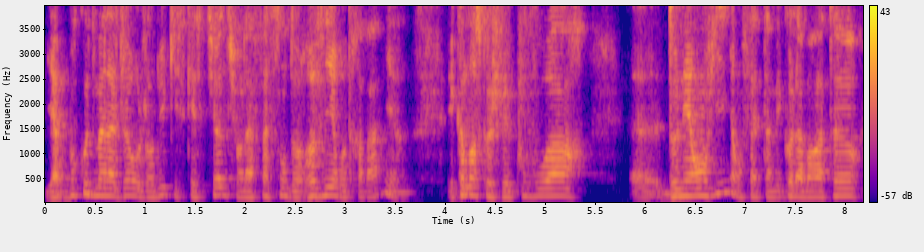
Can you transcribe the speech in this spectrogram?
Il y a beaucoup de managers aujourd'hui qui se questionnent sur la façon de revenir au travail et comment est-ce que je vais pouvoir euh, donner envie en fait à mes collaborateurs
